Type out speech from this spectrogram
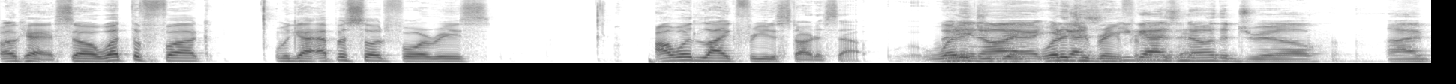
Okay, so what the fuck? We got episode four, Reese. I would like for you to start us out. what I did mean, you I- bring? What did guys, you bring? You guys know the drill. I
